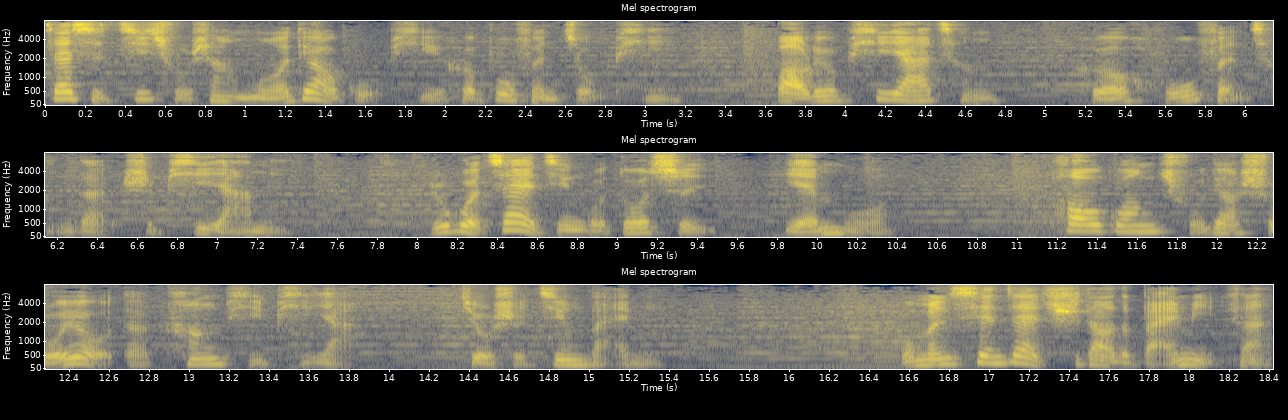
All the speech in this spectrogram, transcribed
在此基础上磨掉谷皮和部分种皮，保留胚芽层和糊粉层的是胚芽米。如果再经过多次研磨，抛光除掉所有的糠皮皮芽，就是精白米。我们现在吃到的白米饭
